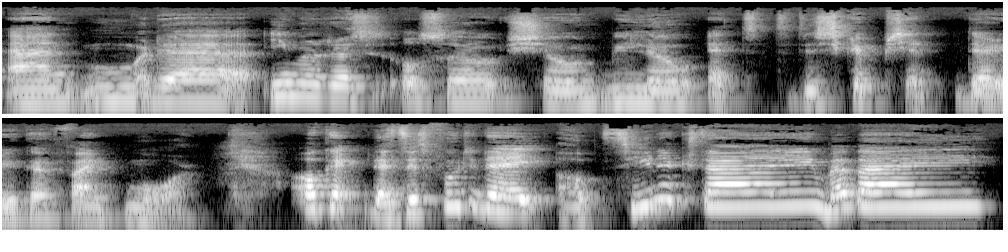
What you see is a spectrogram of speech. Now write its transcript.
And the email address is also shown below at the description. There you can find more. Okay, that's it for today. Hope to see you next time. Bye bye.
